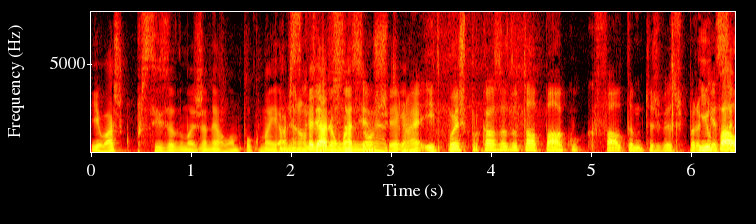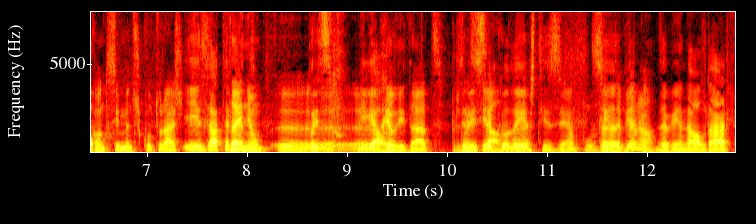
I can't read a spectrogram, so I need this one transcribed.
eu acho que precisa de uma janela um pouco maior. Se calhar um ano não chega. Não é? E depois, por causa do tal palco que falta muitas vezes para e que esses palco. acontecimentos culturais Exatamente. tenham uh, isso, uh, Miguel, realidade presencial. Por isso é que eu dei é? este exemplo Sim, da, da, Bienal. da, Bienal. de Arte.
